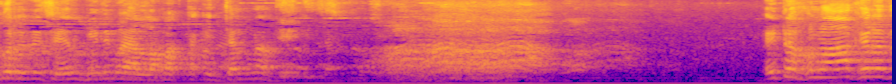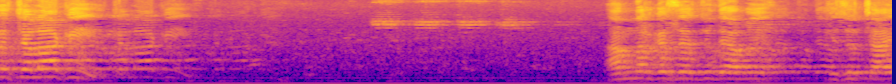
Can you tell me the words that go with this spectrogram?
করে দিয়েছে এর বিনিময়ে আল্লাহ পাক তাকে জান্নাত দিয়ে দিয়েছে। এটা হলো আখেরাতে চালাকি। আপনার কাছে যদি আমি কিছু চাই,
